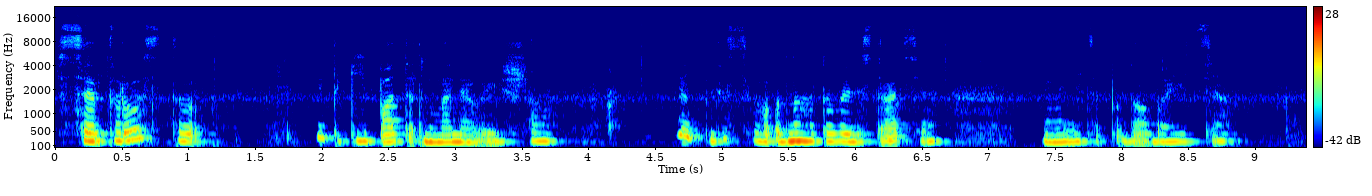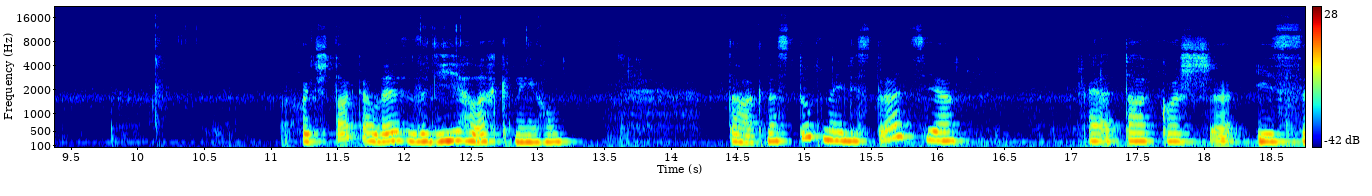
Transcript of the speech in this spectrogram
все просто. І такий паттерн у мене вийшов. От плюс одна готова ілюстрація. І мені це подобається. Хоч так, але задіяла книгу. Так, наступна ілюстрація е, також е, із,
